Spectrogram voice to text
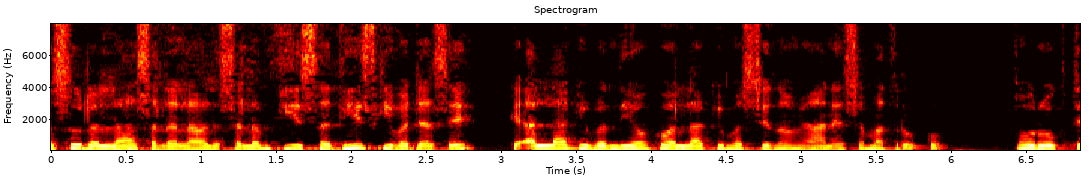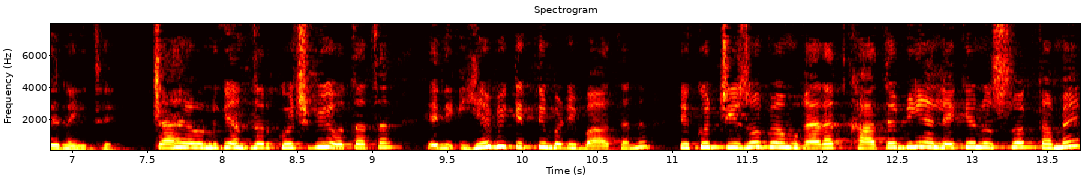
رسول اللہ صلی اللہ علیہ وسلم کی اس حدیث کی وجہ سے کہ اللہ کی بندیوں کو اللہ کی مسجدوں میں آنے سے مت روکو۔ وہ روکتے نہیں تھے۔ چاہے ان کے اندر کچھ بھی ہوتا تھا۔ یعنی یہ بھی کتنی بڑی بات ہے نا کہ کچھ چیزوں پہ ہم غیرت کھاتے بھی ہیں، لیکن اس وقت ہمیں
